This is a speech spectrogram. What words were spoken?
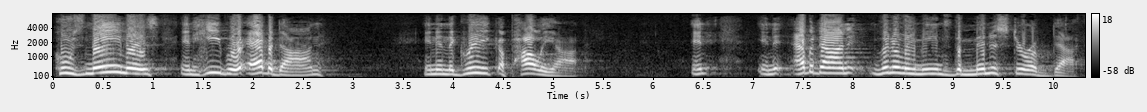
whose name is in Hebrew Abaddon, and in the Greek Apollyon. And, and Abaddon literally means the minister of death.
